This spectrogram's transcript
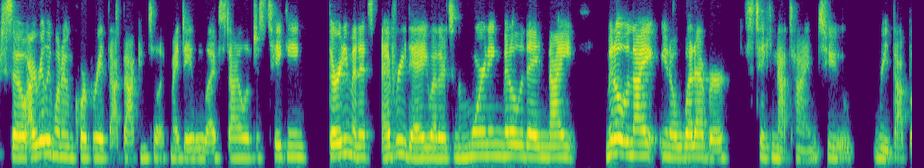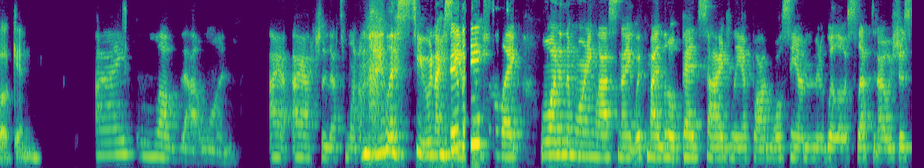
So I really want to incorporate that back into like my daily lifestyle of just taking 30 minutes every day, whether it's in the morning, middle of the day, night, middle of the night, you know, whatever, just taking that time to read that book and I love that one. I, I actually that's one on my list too. And I stayed Really? until like one in the morning last night with my little bedside lamp on while Sam and Willow slept, and I was just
